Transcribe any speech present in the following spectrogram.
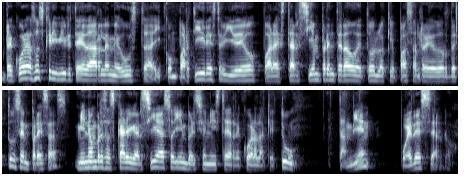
Recuerda suscribirte, darle me gusta y compartir este video para estar siempre enterado de todo lo que pasa alrededor de tus empresas. Mi nombre es Ascari García, soy inversionista y recuerda que tú también puedes serlo.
